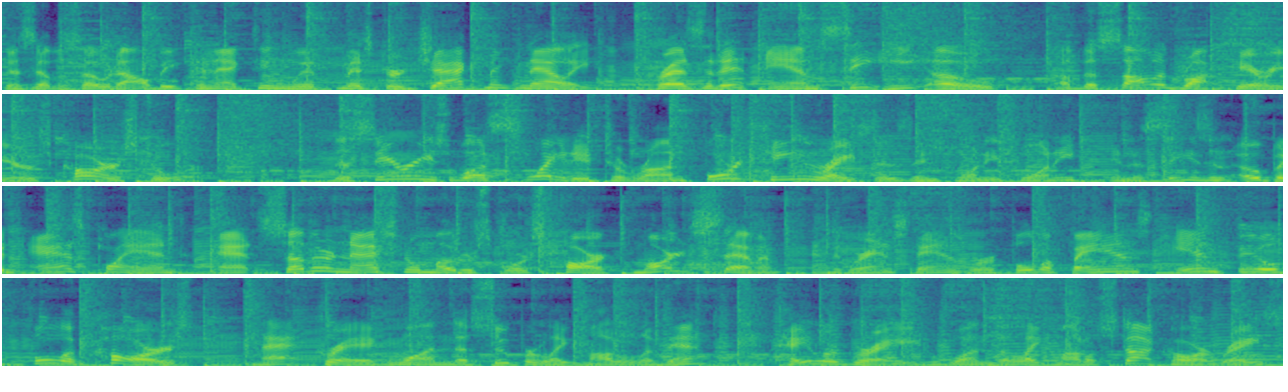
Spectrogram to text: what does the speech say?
This episode, I'll be connecting with Mr. Jack McNally, President and CEO of the Solid Rock Carriers Cars Tour. The series was slated to run 14 races in 2020, and the season opened as planned at Southern National Motorsports Park March 7th, and the grandstands were full of fans, infield full of cars. Matt Craig won the Super Late Model event. Taylor Gray, won the late model stock car race,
